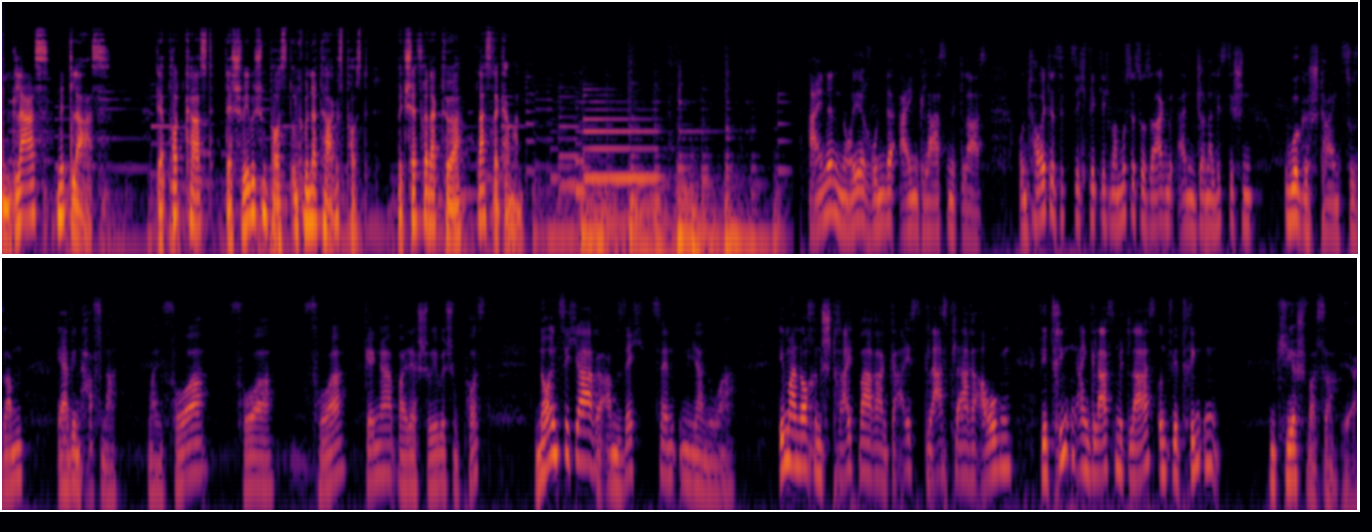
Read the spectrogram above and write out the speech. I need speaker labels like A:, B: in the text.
A: Ein Glas mit Lars. Der Podcast der Schwäbischen Post und Gmünder Tagespost mit Chefredakteur Lars Reckermann. Eine neue Runde Ein Glas mit Lars. Und heute sitze ich wirklich, man muss es so sagen, mit einem journalistischen Urgestein zusammen, Erwin Hafner. Mein Vor, Vor, Vorgänger bei der Schwäbischen Post. 90 Jahre am 16. Januar. Immer noch ein streitbarer Geist, glasklare Augen. Wir trinken ein Glas mit Glas und wir trinken ein Kirschwasser.
B: Ja.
